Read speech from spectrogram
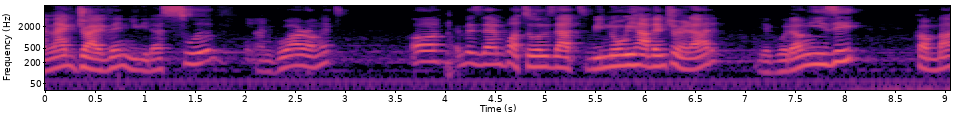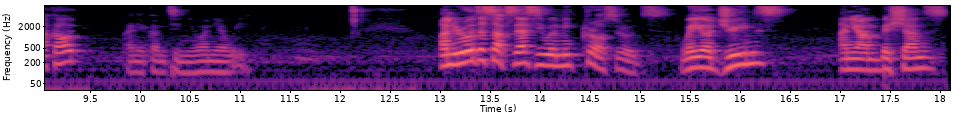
And like driving, you either swerve and go around it, or if it's them potholes that we know we have in Trinidad, you go down easy, come back out, and you continue on your way. On the road to success, you will meet crossroads where your dreams and your ambitions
